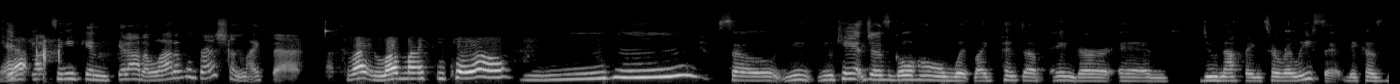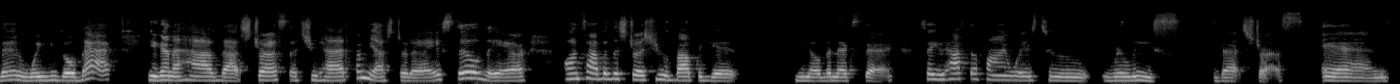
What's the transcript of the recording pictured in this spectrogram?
Yep. Kickboxing, can get out a lot of aggression like that. That's right. Love my CKO. Mm-hmm. So you you can't just go home with like pent up anger and do nothing to release it because then when you go back, you're gonna have that stress that you had from yesterday still there on top of the stress you're about to get, you know, the next day. So you have to find ways to release that stress. And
